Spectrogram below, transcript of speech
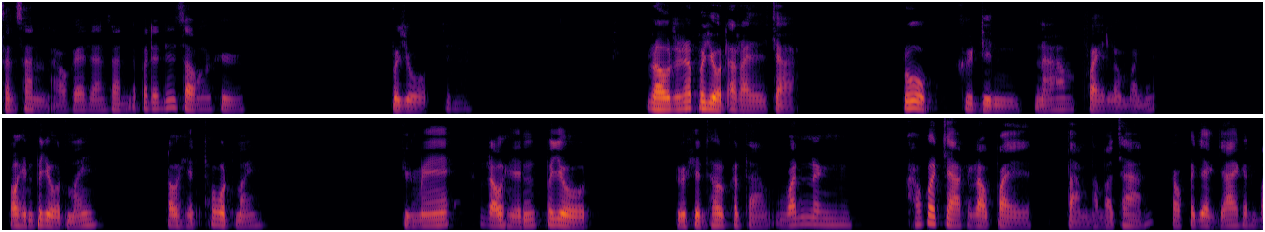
สั้น ๆ เอาแค่สั้นๆประเด็นที่สองก็คือ ประโยชน์ เราได้รับประโยชน์อะไรจากรูปคือดินน้ำไฟลมอันนี้ เราเห็นประโยชน์ไหม เราเห็นโทษไหม ถึงแม้เราเห็นประโยชน์ หรือเห็นโทษก็ตาม วันหนึ่งเขาก็จากเราไปตามธรรมชาติ เขาก็แยกย้ายกันไป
